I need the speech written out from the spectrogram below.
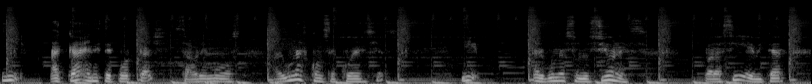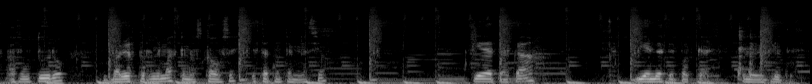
Y acá en este podcast sabremos algunas consecuencias y algunas soluciones para así evitar a futuro varios problemas que nos cause esta contaminación. Quédate acá viendo este podcast, que lo disfrutes.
